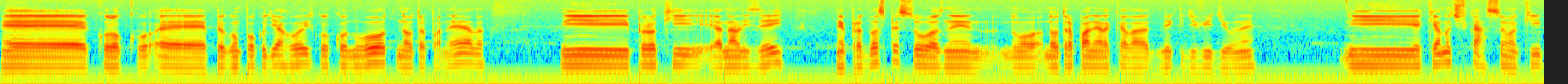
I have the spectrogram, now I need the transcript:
É, colocou, é, pegou um pouco de arroz, colocou no outro, na outra panela. E pelo que analisei, né, para duas pessoas, né, no, na outra panela que ela meio que dividiu, né? E aqui a notificação aqui,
